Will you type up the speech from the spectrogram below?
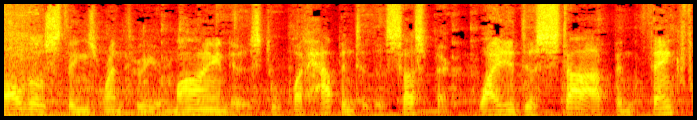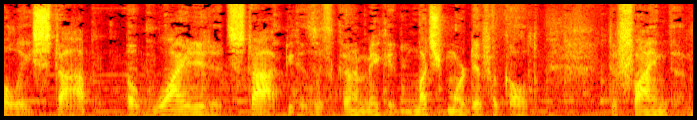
All those things run through your mind as to what happened to the suspect. Why did this stop? And thankfully stop, but why did it stop? Because it's going to make it much more difficult to find them.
